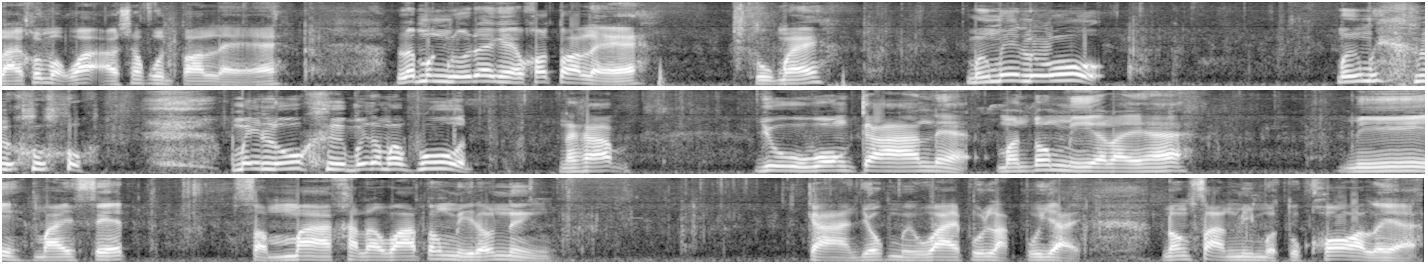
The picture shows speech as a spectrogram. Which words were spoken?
หลายคนบอกว่าเอาชอบคนตอแหล แล้วมึงรู้ได้ไงว่าเขาตอแหล ถูกไหมมึงไม่รู้ มึงไม่รู้ ไม่รู้คือไม่ต้องมาพูดนะครับ อยู่วงการเนี่ยมันต้องมีอะไรฮะ มีไมเซ็ตสัมมาคารวะต้องมีแล้วหนึ่ง การยกมือไหว้ผู้หลักผู้ใหญ่ น้องซันมีหมดทุกข้อเลยอะ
